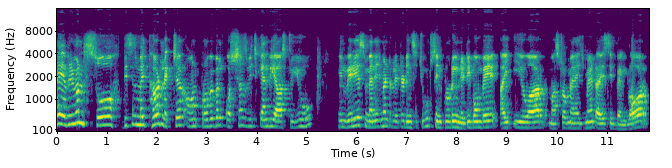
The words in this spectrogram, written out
Hi everyone. So this is my third lecture on probable questions which can be asked to you in various management related institutes including NITIE Bombay, IEOR, Master of Management, IISc Bangalore,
